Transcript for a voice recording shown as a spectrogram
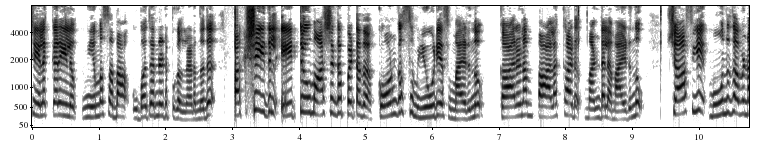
ചേലക്കരയിലും നിയമസഭാ ഉപതെരഞ്ഞെടുപ്പുകൾ നടന്നത്. പക്ഷേ ഇതിൽ ഏറ്റവും ആശങ്കപ്പെട്ടത് കോൺഗ്രസും യു ഡി എഫുമായിരുന്നു കാരണം പാലക്കാട് മണ്ഡലമായിരുന്നു. ഷാഫിയെ മൂന്ന് തവണ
